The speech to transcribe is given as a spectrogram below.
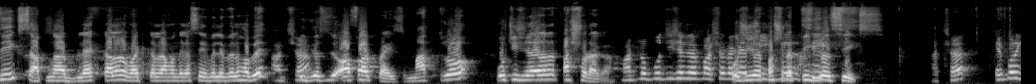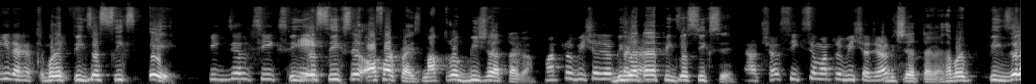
6 আপনার ব্ল্যাক কালার হোয়াইট কালার আমাদের কাছে अवेलेबल হবে আচ্ছা। পিক্সেল অফার প্রাইস মাত্র 25500 টাকা মাত্র 25500 টাকা 25500 টাকা পিক্সেল 6 আচ্ছা এরপরে কি দেখাচ্ছে তারপরে pixel 6a pixel 6 pixel 6 A offer price মাত্র 20000 টাকা মাত্র 20000 20000 টাকা টাকা পিক্সেল 6 এ আচ্ছা 6 এ মাত্র 20000 20000 টাকা তারপরে পিক্সেল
